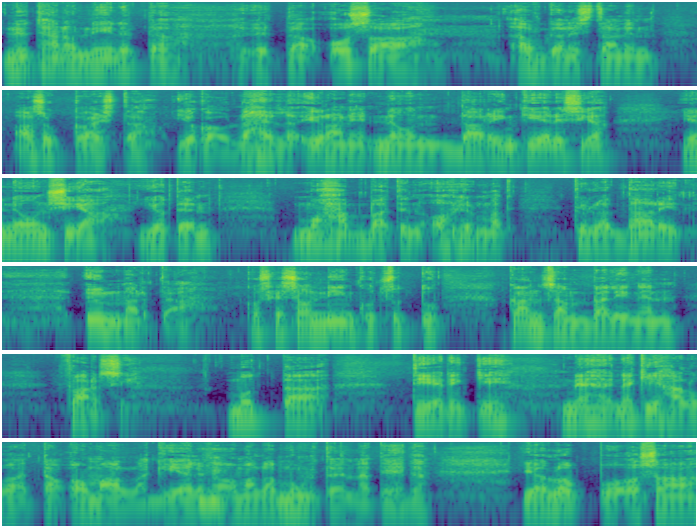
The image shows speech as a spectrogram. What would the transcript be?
nythän on niin, että, että osa Afganistanin – asukkaista, joka on lähellä Iranin, ne on darinkielisiä ja ne on shia, joten Mohabbatin ohjelmat kyllä darit ymmärtää koska se on niin kutsuttu kansainvälinen farsi. Mutta tietenkin ne, nekin haluaa, että omalla kielellä, omalla murteella tehdä. Ja loppuosa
